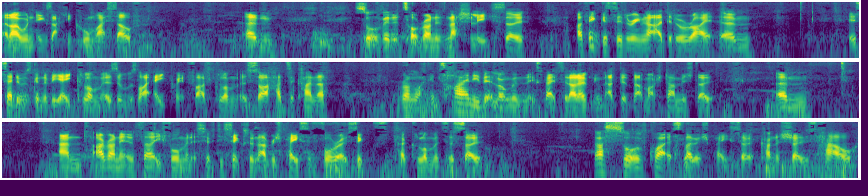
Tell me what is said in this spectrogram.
and I wouldn't exactly call myself um, sort of in the top runners nationally. So I think considering that I did all right. Um, it said it was going to be eight kilometers. It was like 8.5 kilometers, so I had to kind of run like a tiny bit longer than expected. I don't think that did that much damage though. Um, and I ran it in 34 minutes 56 with an average pace of 406 per kilometre. So that's sort of quite a slowish pace. So it kind of shows how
